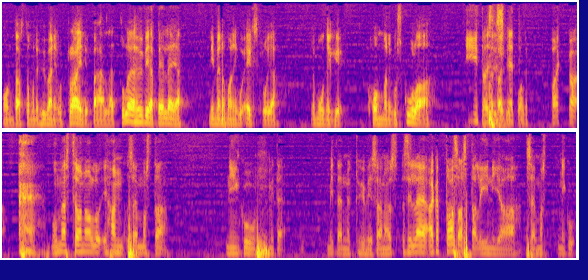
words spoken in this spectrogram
on taas tommonen hyvä niinku drive päällä. Et tulee hyviä pelejä, nimenomaan niinku excluja ja muutenkin homma niinku skulaa. niin, tai siis, et, vaikka mun mielestä se on ollut ihan semmoista niinku, miten, miten nyt hyvin sanois, silleen aika tasasta linjaa, semmoista niinku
